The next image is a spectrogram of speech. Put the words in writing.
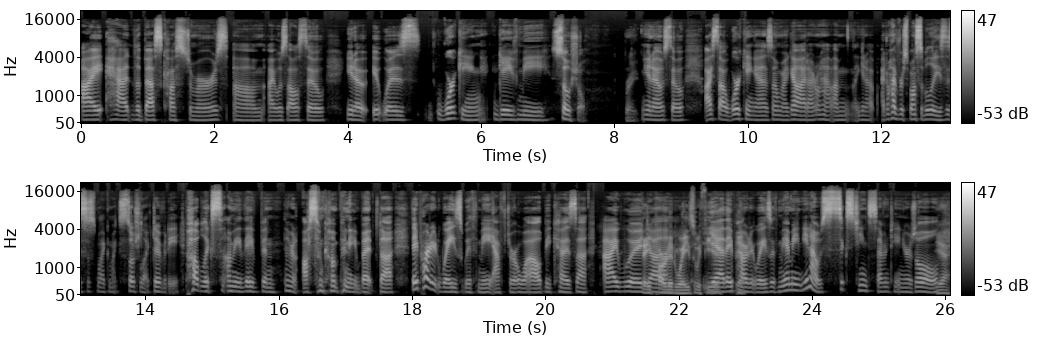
I had the best customers. Um, I was also, you know, it was working gave me social. Right. You know, so I saw working as, oh my God, I don't have, I'm, you know, I don't have responsibilities. This is like my social activity. Publix, I mean, they've been, they're an awesome company, but uh, they parted ways with me after a while because uh, I would. They uh, parted ways with you. yeah, they parted ways with me. I mean, you know, I was 16, 17 years old. Yeah.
